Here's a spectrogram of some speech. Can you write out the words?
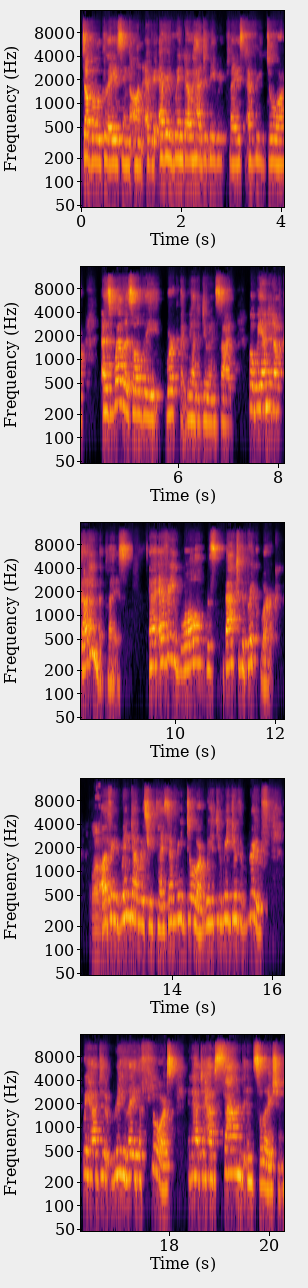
double glazing on every every window had to be replaced, every door, as well as all the work that we had to do inside. But we ended up gutting the place. Uh, every wall was back to the brickwork. Wow. Every window was replaced, every door. We had to redo the roof. We had to relay the floors. It had to have sound insulation.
